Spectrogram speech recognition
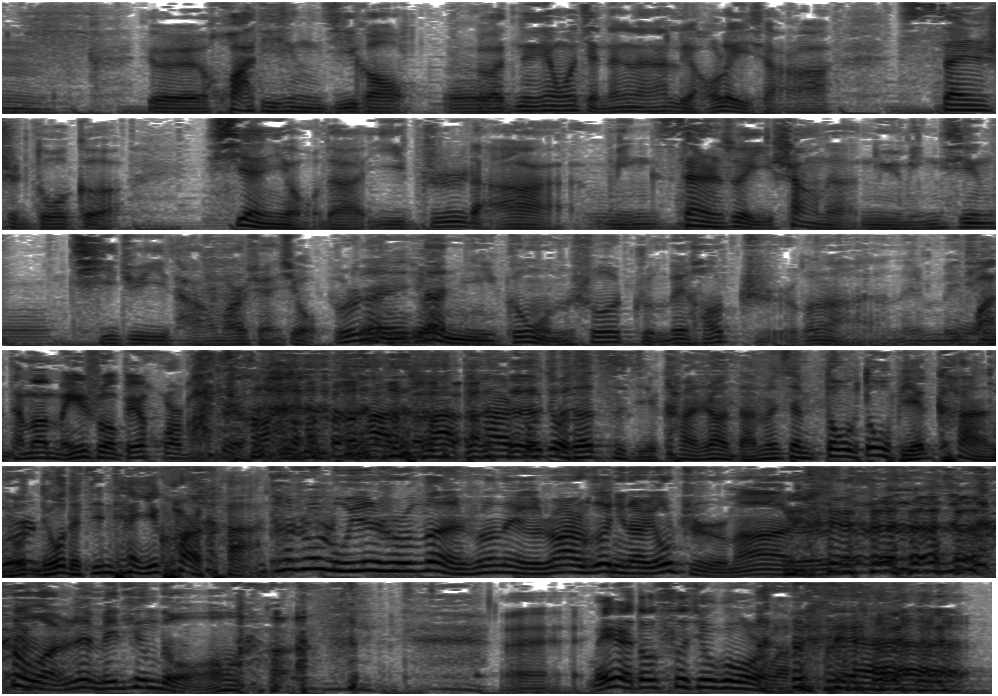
就是话题性极高，对吧？那天我简单跟大家聊了一下啊，三十多个现有的已知的啊明三十岁以上的女明星齐聚一堂玩选秀》。不是，那那你跟我们说准备好纸干嘛呀？那没听我他妈没说别胡说八道。他他他说就他自己看，让咱们先都都别看，留留着今天一块儿看。他说录音时候问说那个说二哥你那有纸吗？我们这没听懂。哎，没事都呲秋裤上了。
